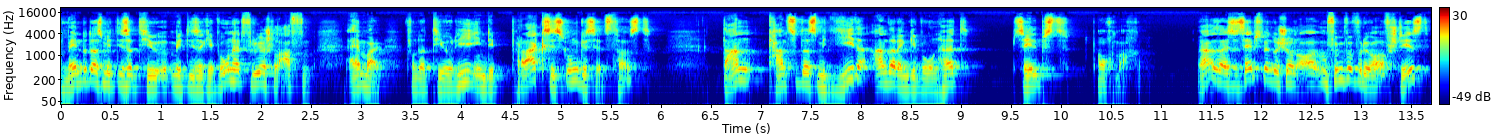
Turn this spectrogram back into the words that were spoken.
wenn du das mit dieser, Theo mit dieser Gewohnheit früher schlafen einmal von der Theorie in die Praxis umgesetzt hast, dann kannst du das mit jeder anderen Gewohnheit selbst auch machen. Ja, also selbst wenn du schon um 5 Uhr früh aufstehst,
